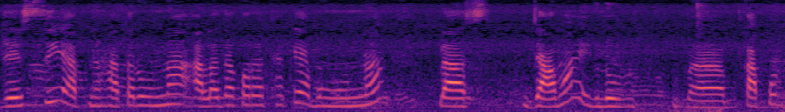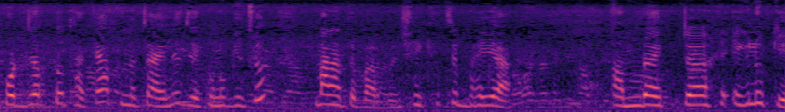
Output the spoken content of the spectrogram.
ড্রেসই আপনার হাতার উন্না আলাদা করা থাকে এবং উন্না প্লাস জামা, এগুলো কাপড় পর্যাপ্ত থাকে। আপনার চাইলে যে কোনো কিছু বানাতে পারবেন। সেক্ষেত্রে ভাইয়া, আমরা একটা, এগুলো কি?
